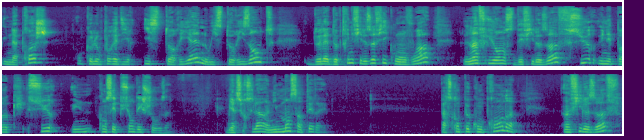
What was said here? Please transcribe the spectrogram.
une approche que l'on pourrait dire historienne ou historisante de la doctrine philosophique, où on voit l'influence des philosophes sur une époque, sur une conception des choses. Bien sûr, cela a un immense intérêt. Parce qu'on peut comprendre un philosophe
